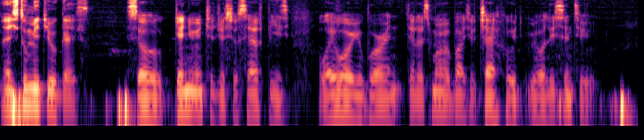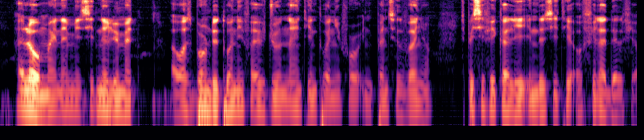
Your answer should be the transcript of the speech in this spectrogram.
Nice to meet you guys. So, can you introduce yourself, please? Where were you born? Tell us more about your childhood. We will listen to you. Hello, my name is Sidney Lumet. I was born the 25 June 1924 in Pennsylvania, specifically in the city of Philadelphia.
